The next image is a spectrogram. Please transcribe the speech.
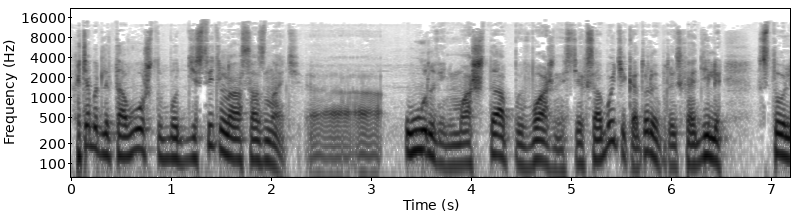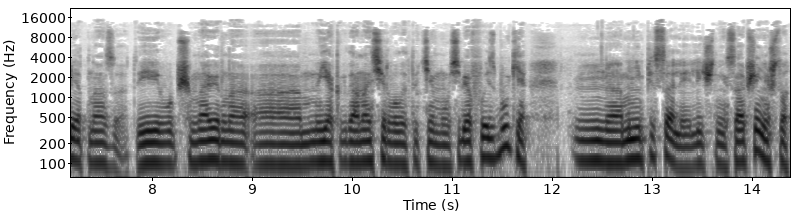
хотя бы для того, чтобы действительно осознать э, уровень, масштаб и важность тех событий, которые происходили сто лет назад. И, в общем, наверное, э, я когда анонсировал эту тему у себя в Фейсбуке, мне писали личные сообщения, что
